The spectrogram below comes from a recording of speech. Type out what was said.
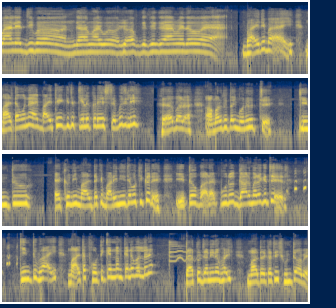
বালের জীবন, গা মারবো সব কিছু গা মেয়ে দেবো ভাই রে ভাই, মালটা মনে হয় বাড়ি থেকে কিছু কেলো করে এসছে, বুঝলি? হ্যাঁ বাড়া, আমারও তো তাই মনে হচ্ছে। কিন্তু এখনই মালটাকে বাড়ি নিয়ে যাব কি করে? এ তো বাড়ার পুরো গাড় মারা গেছে এর। কিন্তু ভাই মালটা ফটিকের নাম কেন বলল রে? তা তো জানি না ভাই মালটার কাছেই শুনতে হবে।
